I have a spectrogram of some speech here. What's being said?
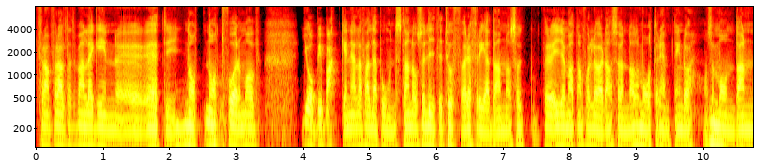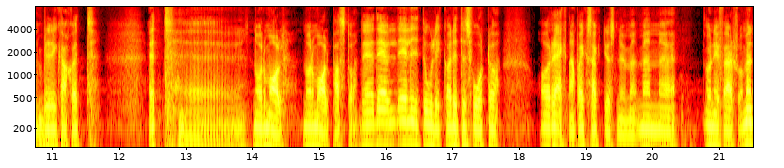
framförallt att man lägger in eh, ett, något, något form av jobb i backen i alla fall där på onsdagen och så lite tuffare fredagen och så för i och med att de får lördagen, söndag som återhämtning då och så mm. måndagen blir det kanske ett ett eh, normal, normalpass då. Det, det, är, det, är, lite olika och lite svårt att, att räkna på exakt just nu men, men eh, ungefär så. Men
